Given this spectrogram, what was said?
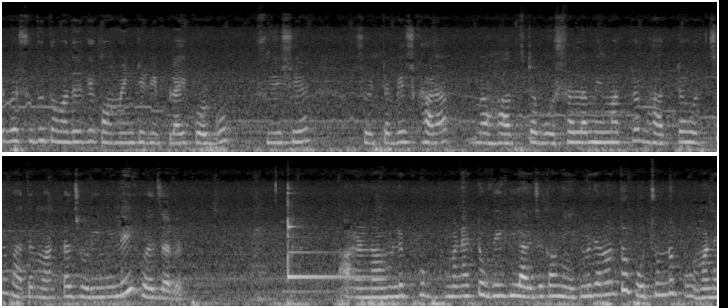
এবার শুধু তোমাদেরকে কমেন্টে রিপ্লাই করব। শুয়ে শুয়ে শরীরটা বেশ খারাপ হাতটা বসালাম এইমাত্র, ভাতটা হচ্ছে, ভাতের মাঠটা ঝরিয়ে নিলেই হয়ে যাবে। আর না হলে খুব মানে একটা উইক লাগছে, কারণ এগুলো জানো তো, প্রচণ্ড মানে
